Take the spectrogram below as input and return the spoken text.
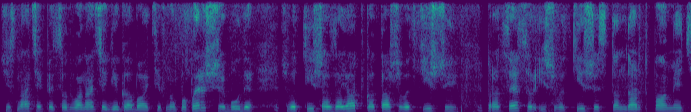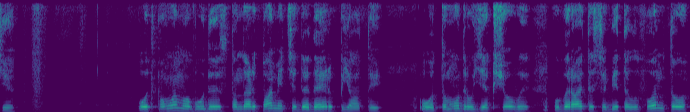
16 512 гігабайтів. Ну, по-перше, буде швидкіша зарядка та швидкіший процесор і швидкіший стандарт пам'яті. От, по-моєму, буде стандарт пам'яті DDR5. От, тому, друзі, якщо ви обираєте собі телефон, то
